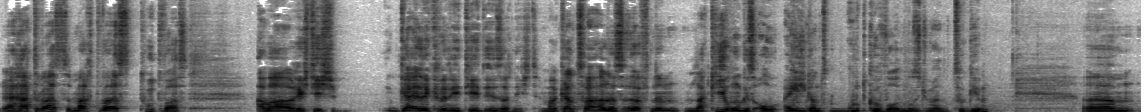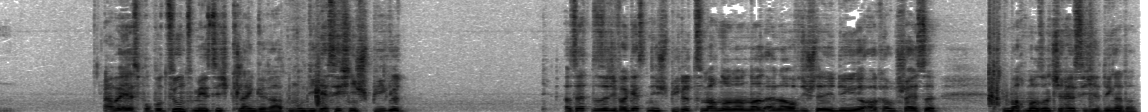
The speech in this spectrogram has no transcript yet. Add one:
er hat was, macht was, tut was. Aber richtig geile Qualität ist er nicht. Man kann zwar alles öffnen, Lackierung ist auch eigentlich ganz gut geworden, muss ich mal zugeben. Ähm, aber er ist proportionsmäßig klein geraten und die hässlichen Spiegel, als hätten sie die vergessen, die Spiegel zu machen und dann hat einer auf die Stelle die Idee, oh komm, scheiße, wir machen mal solche hässliche Dinger dann.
